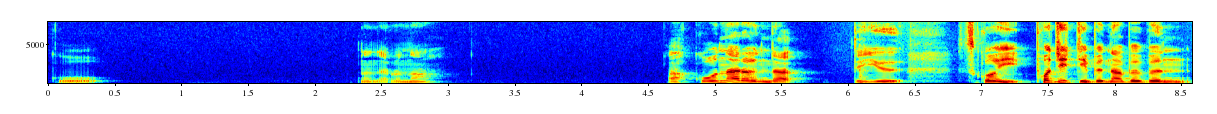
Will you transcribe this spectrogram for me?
こうなんだろうなあこうなるんだっていうすごいポジティブな部分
